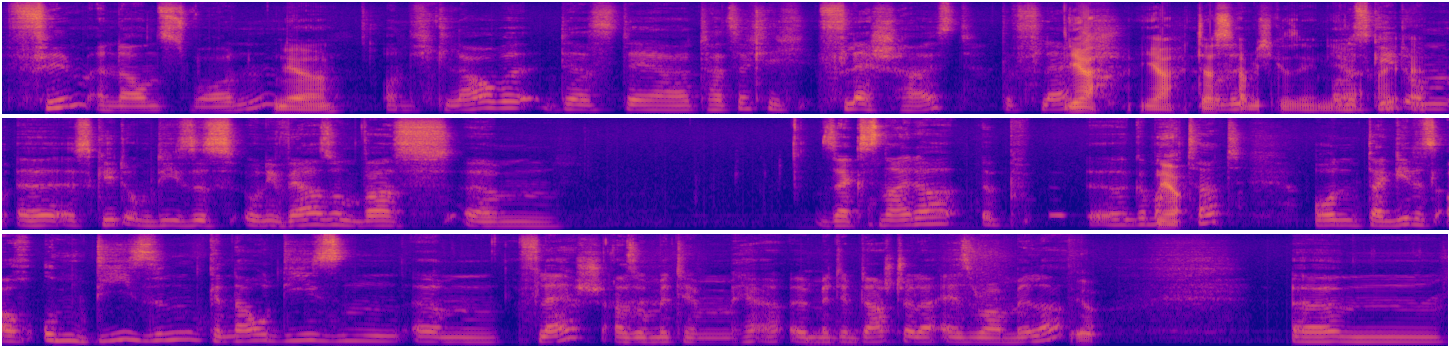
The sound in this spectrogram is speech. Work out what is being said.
Film announced worden. Ja, Und ich glaube, dass der tatsächlich Flash heißt. The Flash. ja, ja das habe ich gesehen. Und Ja, es, geht um, äh, es geht um dieses Universum, was ähm, Zack Snyder äh, äh, gemacht Ja. hat. Und da geht es auch um diesen, genau diesen ähm, Flash, also mit dem, äh, mit dem Darsteller Ezra Miller. Ja. Ähm,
